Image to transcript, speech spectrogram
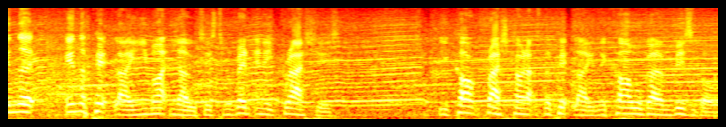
In the in the pit lane, you might notice to prevent any crashes, you can't crash coming up to the pit lane. The car will go invisible.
